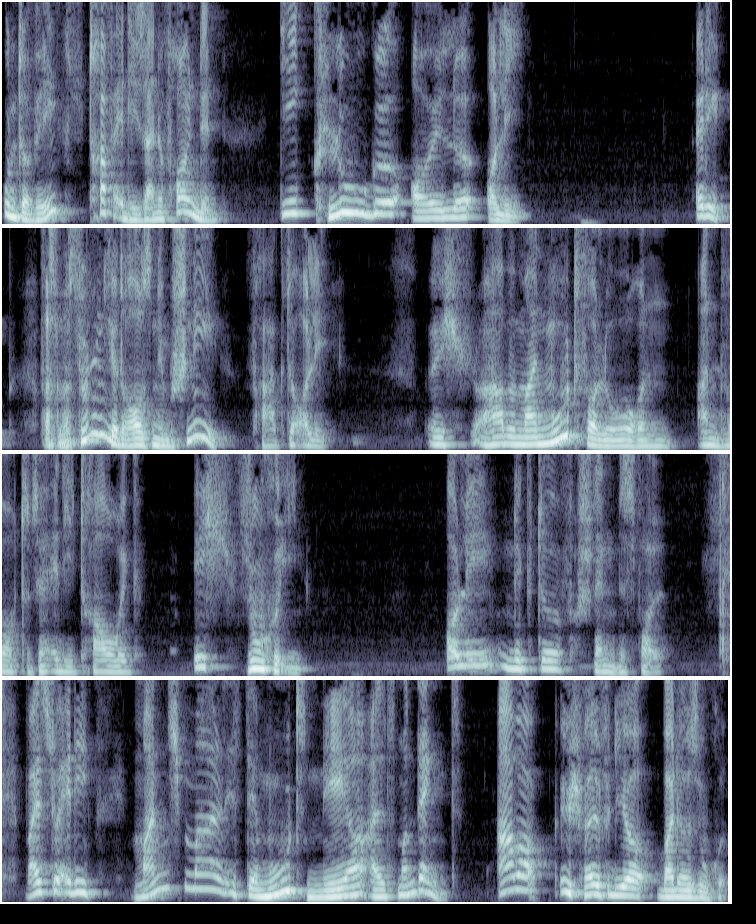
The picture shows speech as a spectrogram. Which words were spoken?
Unterwegs traf Eddie seine Freundin, die kluge Eule Olli. Eddie, was machst du denn hier draußen im Schnee? fragte Olli. Ich habe meinen Mut verloren, antwortete Eddie traurig. Ich suche ihn. Olli nickte verständnisvoll. Weißt du, Eddie, manchmal ist der Mut näher, als man denkt. Aber ich helfe dir bei der Suche.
